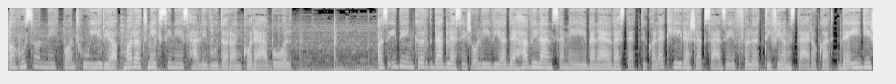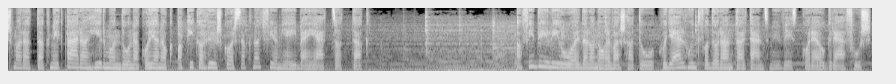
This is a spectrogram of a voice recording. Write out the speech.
A 24.hu írja, maradt még színész Hollywood aranykorából. Az idén Kirk Douglas és Olivia de Havilland személyében elvesztettük a leghíresebb száz év fölötti filmsztárokat, de így is maradtak még páran hírmondónak olyanok, akik a hőskorszak nagy filmjeiben játszottak. A Fidelio oldalon olvasható, hogy elhunyt Fodor Antal táncművész koreográfus.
